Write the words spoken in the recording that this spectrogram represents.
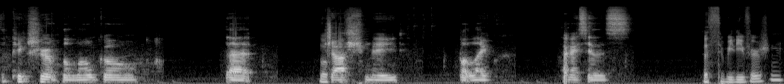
the picture of the logo that Look, Josh made? But like, like I say this the 3D version.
